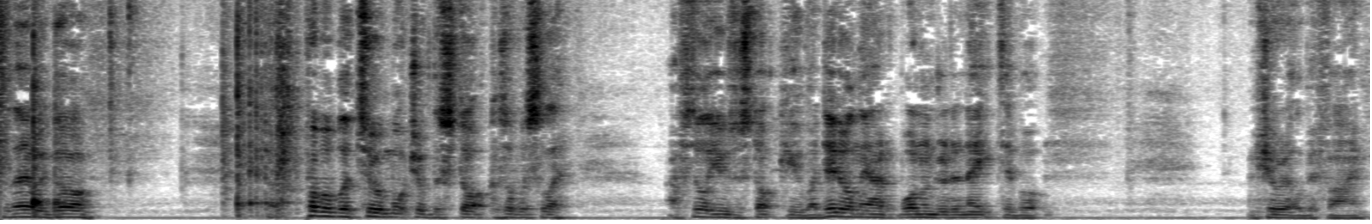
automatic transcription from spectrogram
So there we go. probably too much of the stock because obviously I still use a stock cube. I did only add 180 but I'm sure it'll be fine.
